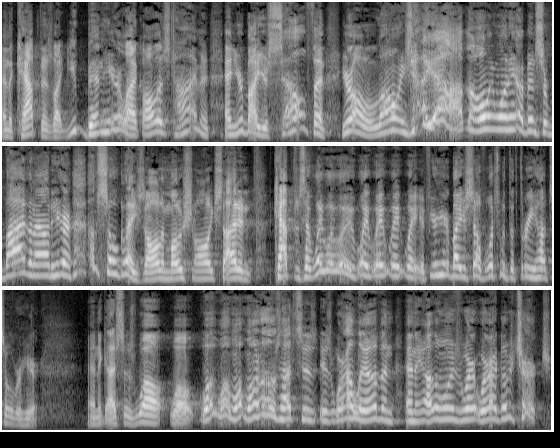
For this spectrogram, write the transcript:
and the captain is like you've been here like all this time and, and you're by yourself and you're all alone. He's yeah yeah i'm the only one here. I've been surviving out here. I'm so glad. He's all emotional all excited. And captain said wait wait wait wait wait wait wait. If you're here by yourself what's with the three huts over here and the guy says, Well, well, one of those huts is, is where I live, and, and the other one is where, where I go to church.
